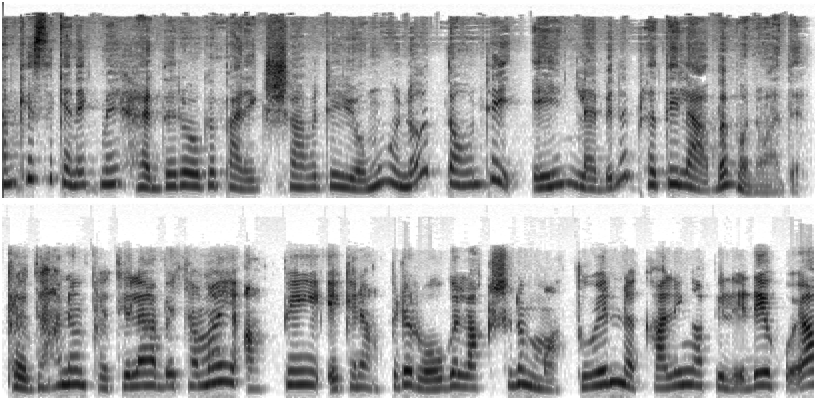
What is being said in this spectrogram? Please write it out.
යම්කිසි කෙනෙක් මේ හෘද රෝග පරීක්ෂාවට යොමු වුණොත් ඔවුන්ට එයින් ලැබෙන ප්‍රතිලාභ මොනවද? ප්‍රධානම ප්‍රතිලාභය තමයි අපි ඒ කියන්නේ අපිට රෝග ලක්ෂණ මතුවෙන්න කලින් අපි ලෙඩේ හොයා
